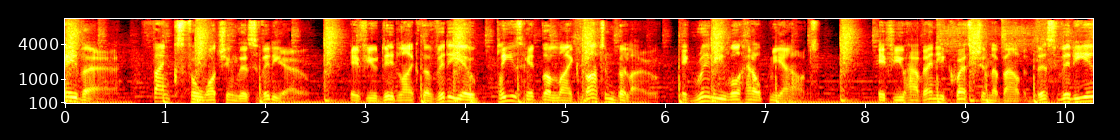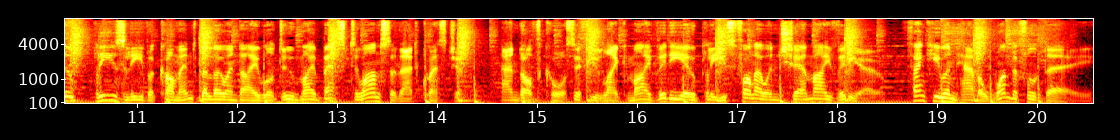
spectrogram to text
Hey there, thanks for watching this video. If you did like the video, please hit the like button below, it really will help me out. If you have any question about this video, please leave a comment below and I will do my best to answer that question. And of course if you like my video please follow and share my video. Thank you and have a wonderful day.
